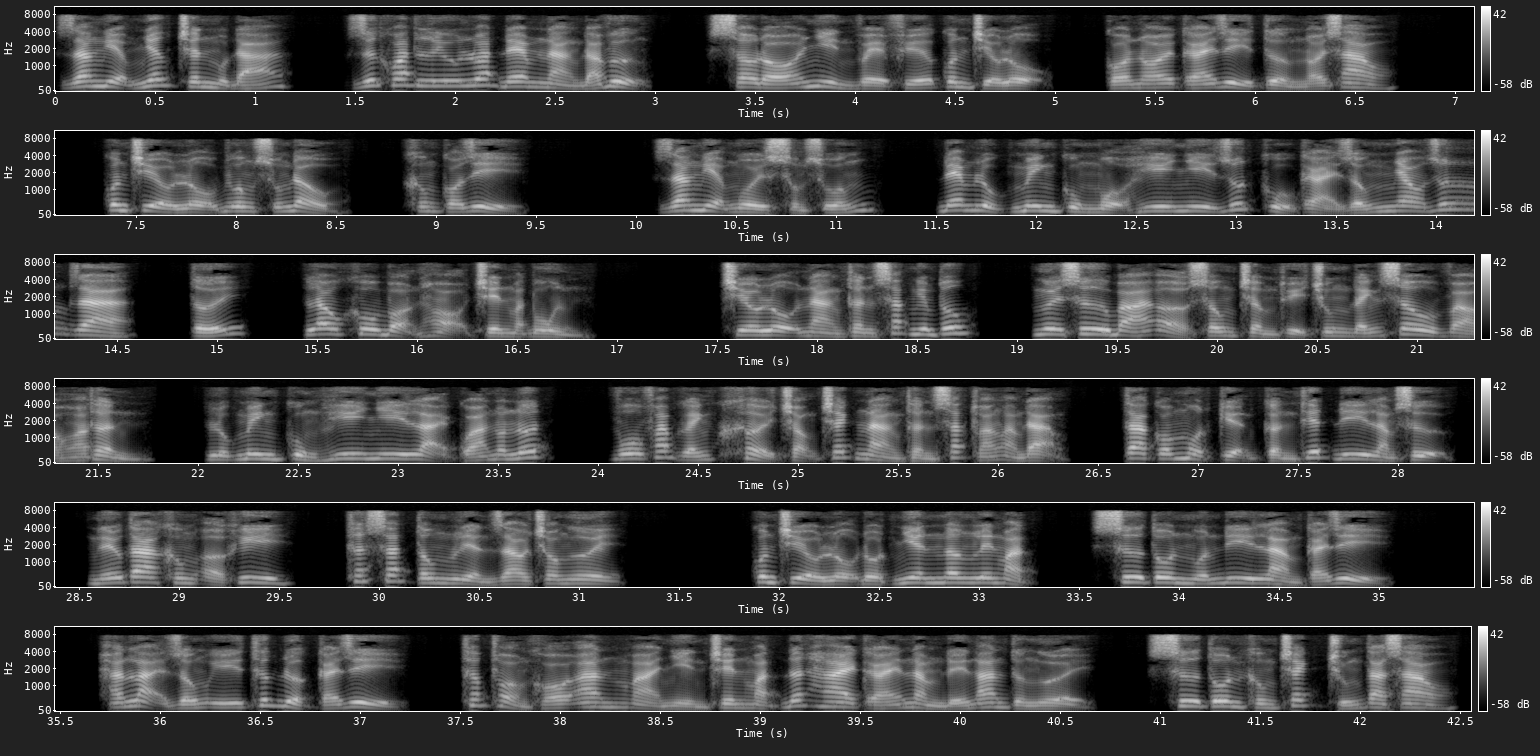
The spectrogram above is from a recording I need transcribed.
Giang Niệm nhấc chân một đá, dứt khoát lưu loát đem nàng đá vựng, sau đó nhìn về phía quân triều lộ, có nói cái gì tưởng nói sao. Quân triều lộ buông xuống đầu, không có gì. Giang Niệm ngồi xổm xuống, đem Lục Minh cùng Mộ Hi Nhi rút củ cải giống nhau rút ra, tới, lau khô bọn họ trên mặt bùn. Triều lộ nàng thần sắc nghiêm túc, ngươi sư bá ở sông Trầm Thủy Trung đánh sâu vào hóa thần, Lục Minh cùng Hi Nhi lại quá non nớt, vô pháp gánh khởi trọng trách nàng thần sắc thoáng ảm đạm, ta có một kiện cần thiết đi làm sự, nếu ta không ở khi, thất sát tông liền giao cho ngươi. Quân triều lộ đột nhiên nâng lên mặt, sư tôn muốn đi làm cái gì? Hắn lại giống ý thức được cái gì, thấp thỏm khó an mà nhìn trên mặt đất hai cái nằm đến an tường người, sư tôn không trách chúng ta sao?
